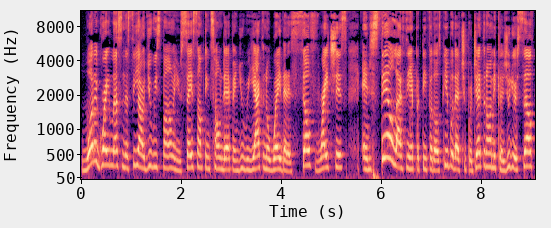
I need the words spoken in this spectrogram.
what a great lesson to see how you respond when you say something tone deaf and you react in a way that is self righteous and still lacks the empathy for those people that you projected on because you yourself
